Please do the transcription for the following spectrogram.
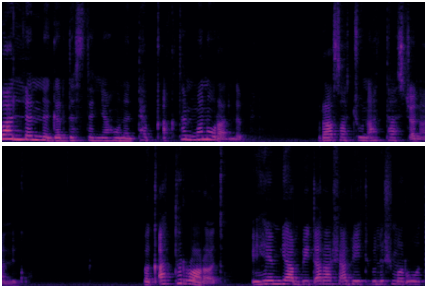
ባለን ነገር ደስተኛ ሆነን ተብቃክተን መኖር አለብን። ራሳችሁን አታስጨናንቁ። በቃ አትሯሯጡ። ይሄም ያም ቢጠራሽ አቤት ብለሽ መሮጥ፣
